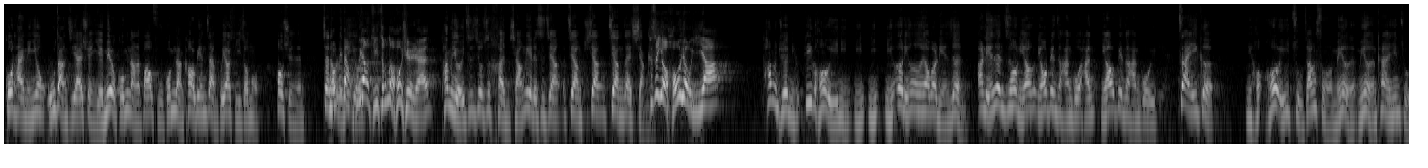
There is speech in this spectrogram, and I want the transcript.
郭台铭用无党籍来选，也没有国民党的包袱。国民党靠边站，不要提总统候选人。国民党不要提总统候选人。他们有一支就是很强烈的是这样、这样、像这样在想。可是有侯友谊啊，他们觉得你第一个侯友谊，你你你你二零二二要不要连任啊？连任之后你要你要变成韩国韩，你要变成韩国瑜。再一个，你侯侯友谊主张什么？没有人没有人看得清楚。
